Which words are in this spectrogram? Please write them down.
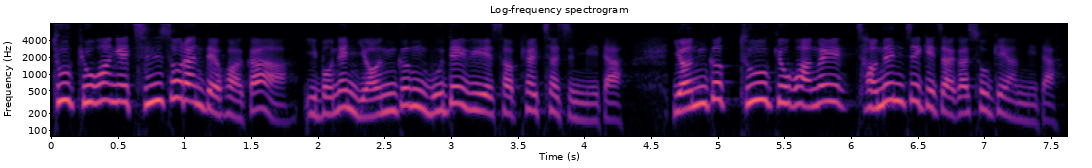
두 교황의 진솔한 대화가 이번엔 연극 무대 위에서 펼쳐집니다. 연극 두 교황을 전은지 기자가 소개합니다.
